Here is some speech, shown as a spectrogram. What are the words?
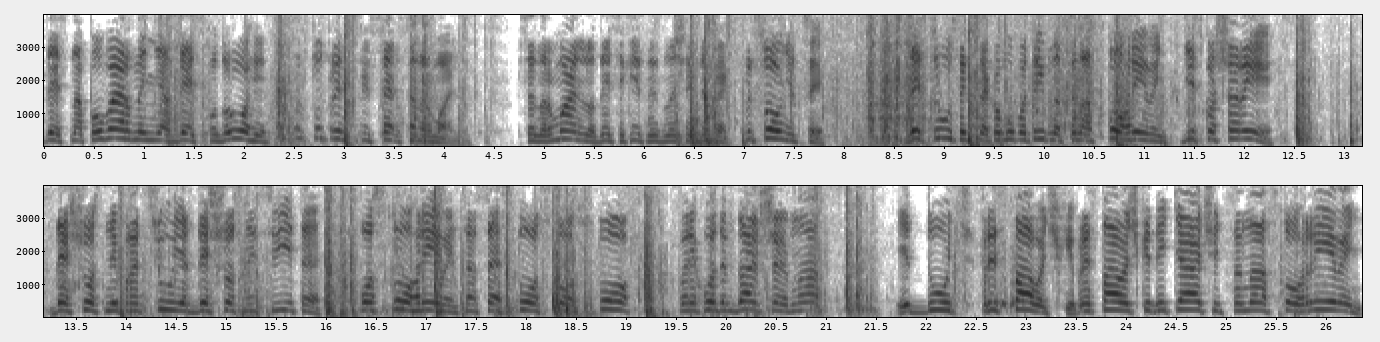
Десь на повернення, десь по дорогі. Тут, в принципі, все, все нормально. Все нормально, десь якийсь незначний дефект. Спецовниці. Десь труситься, кому потрібна ціна 100 гривень. Дискошари. Де щось не працює, де щось не світе. По 100 гривень. Це все 100, 100, 100. Переходимо далі. В нас ідуть приставочки. Приставочки дитячі, ціна 100 гривень.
